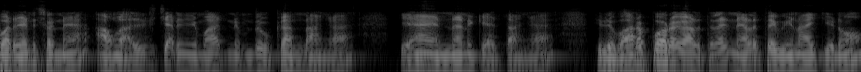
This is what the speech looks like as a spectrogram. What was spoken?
போகிறேன்னு சொன்னேன். அவங்க அதிர்ச்சி அடைஞ்ச மாதிரி நிமிந்து உட்காந்தாங்க ஏன் என்னன்னு கேட்டாங்க. இது வரப்போகிற காலத்தில் நிலத்தை வீணாக்கிடும்.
